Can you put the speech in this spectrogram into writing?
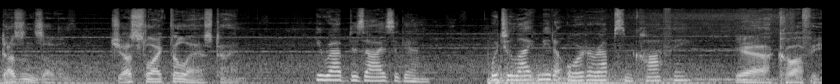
Dozens of them. Just like the last time. He rubbed his eyes again. Would you like me to order up some coffee? Yeah, coffee.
